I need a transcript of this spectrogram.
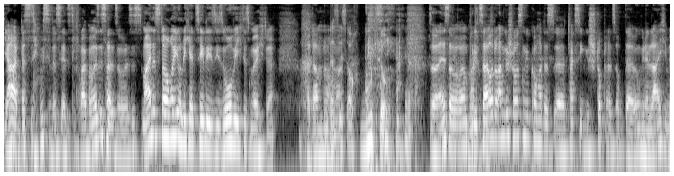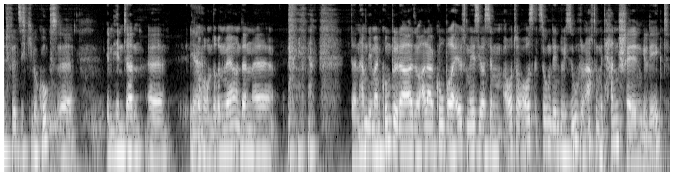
ja, das, ich wusste, dass jetzt die Frage kommt. Aber es ist halt so. Es ist meine Story und ich erzähle sie so, wie ich das möchte. Verdammt Und das nochmal. ist auch gut so. So, dann ist er beim Mach Polizeiauto angeschossen gekommen, hat das äh, Taxi gestoppt, als ob da irgendwie eine Leiche mit 40 Kilo Koks äh, im Hintern äh, im Ja. Kofferraum drin wäre. Und dann, äh, dann haben die meinen Kumpel da so à la Cobra 11 mäßig aus dem Auto rausgezogen, den durchsucht und Achtung mit Handschellen gelegt.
